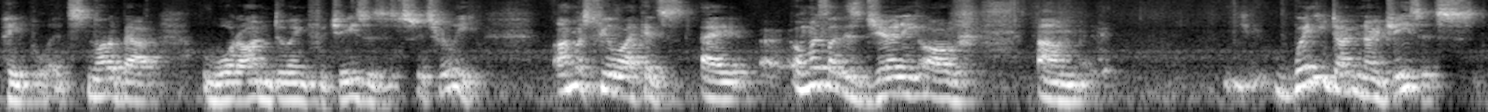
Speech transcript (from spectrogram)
people. It's not about what I'm doing for Jesus. It's, it's really, I almost feel like it's a, almost like this journey of um, when you don't know Jesus,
